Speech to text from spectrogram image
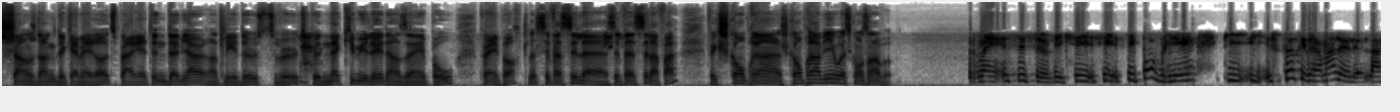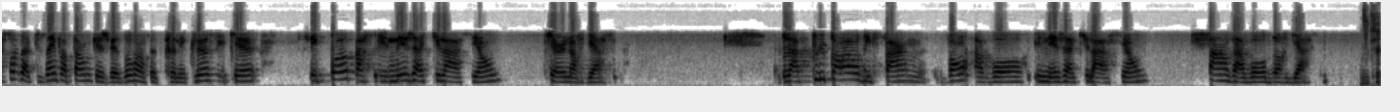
tu changes d'angle de caméra. Tu peux arrêter une demi-heure entre les deux, si tu veux. Tu peux l'accumuler dans un pot. Peu importe, là. C'est facile à, c'est facile à faire. Fait que je comprends, je comprends bien où est-ce qu'on s'en va. Ben, c'est ça. C'est, c'est, c'est pas vrai. Puis ça, c'est vraiment la chose la plus importante que je vais dire dans cette chronique-là, c'est que c'est pas parce qu'il y a une éjaculation qu'il y a un orgasme. La plupart des femmes vont avoir une éjaculation sans avoir d'orgasme. OK.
